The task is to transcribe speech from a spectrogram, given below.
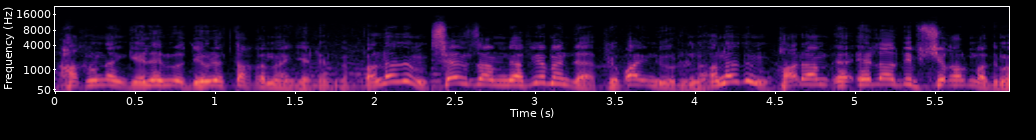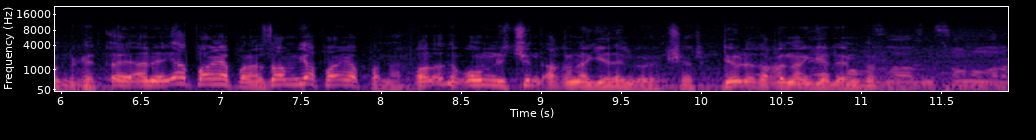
hakkından gelemiyor, devlet hakkından gelemiyor. Anladın mı? Sen zam yapıyor, ben de yapıyorum. Aynı ürünü. Anladın mı? Haram, helal diye bir şey kalmadı memleket. Yani yapan yapana, zam yapan yapana. Anladın mı? Onun için aklına gelemiyor. Gelmiyor hemşerim. Devlet hakkından gelemiyor. lazım son olarak.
